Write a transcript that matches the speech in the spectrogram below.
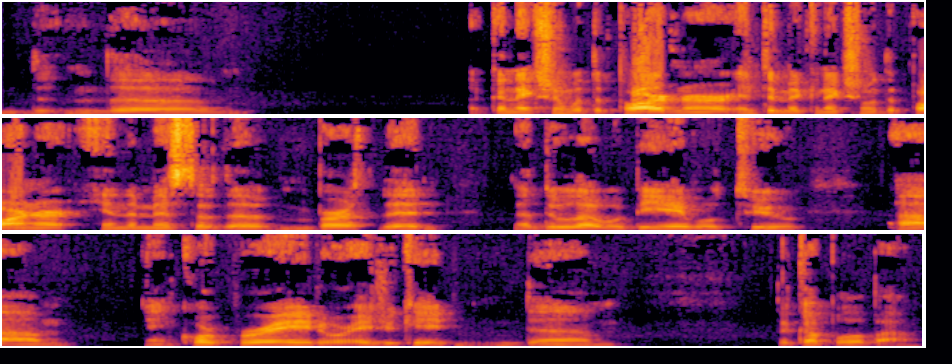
the, the, connection with the partner, intimate connection with the partner in the midst of the birth that a doula would be able to um, incorporate or educate the, the couple about?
